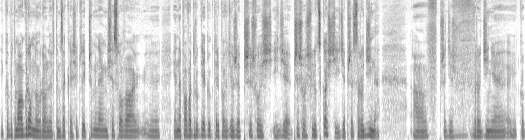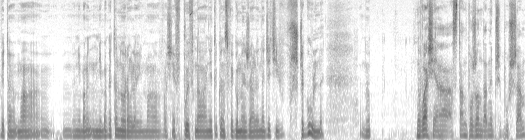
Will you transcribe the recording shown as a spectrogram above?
I kobieta ma ogromną rolę w tym zakresie. Tutaj przypominają mi się słowa Jana Pawła II, który powiedział, że przyszłość, idzie, przyszłość ludzkości idzie przez rodzinę a w, przecież w rodzinie kobieta ma no, niebagatelną rolę i ma właśnie wpływ na nie tylko na swojego męża, ale na dzieci szczególny. No, no właśnie, a stan pożądany przypuszczam,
